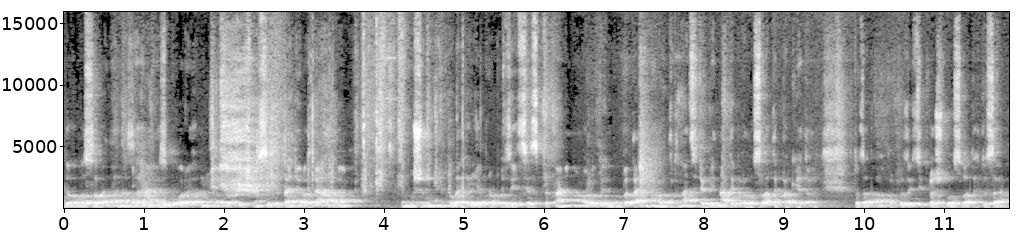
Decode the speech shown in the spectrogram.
до голосування. На загальних зборах ми фактично всі питання розглянули. Тому, шановні колеги, є пропозиція з питання номер 1 по питання номер 13 об'єднати, проголосувати пакетом. Хто за дану пропозицію, прошу голосувати. Хто за?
